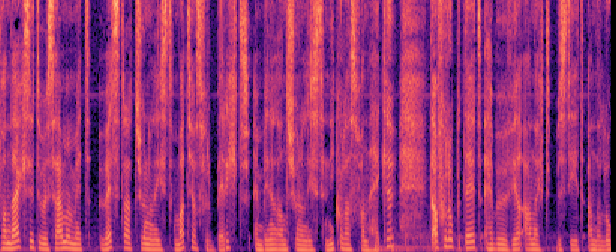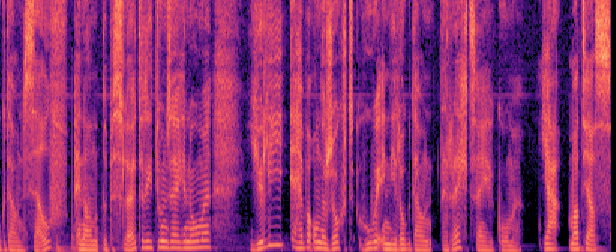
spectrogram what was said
Vandaag zitten we samen met wedstrijdjournalist Matthias Verbergt en binnenlandsjournalist Nicolas van Hekken. De afgelopen tijd hebben we veel aandacht besteed aan de lockdown zelf en aan de besluiten die toen zijn genomen. Jullie hebben onderzocht hoe we in die lockdown terecht zijn gekomen. Ja, Matthias,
